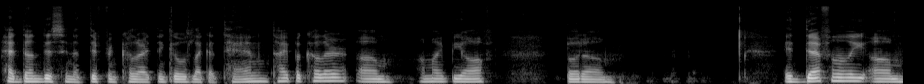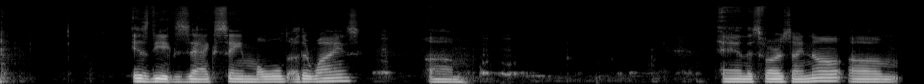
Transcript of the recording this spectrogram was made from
had done this in a different color. I think it was like a tan type of color. Um I might be off, but um it definitely um is the exact same mold otherwise. Um and as far as I know, um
